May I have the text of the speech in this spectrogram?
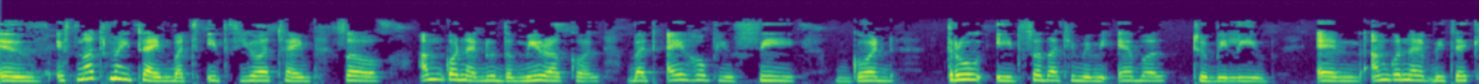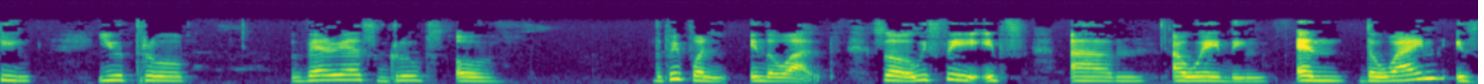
is it's not my time but it's your time. So i'm gonna do the miracle but i hope you see god through it so that you may be able to believe. And i'm gonna be taking you through various groups of the people in the world. So we see it's um a wedding and the wine is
